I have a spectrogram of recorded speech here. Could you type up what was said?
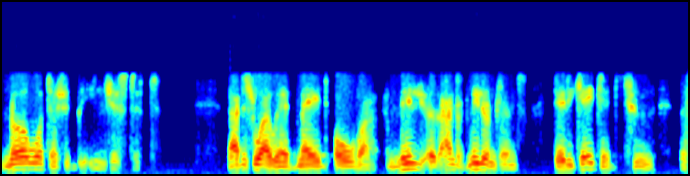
no water should be ingested. That is why we had made over a million, 100 million rands dedicated to the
